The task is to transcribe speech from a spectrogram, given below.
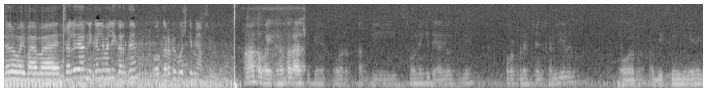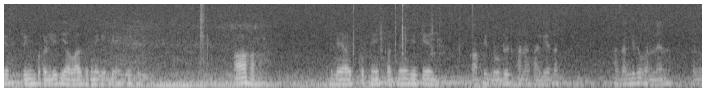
चलो भाई बाय बाय चलो यार, निकलने वाली करते हैं। और घर पे पहुँच के मैं आपसे मिलता हूँ। हाँ तो भाई घर पर आ चुके हैं और अभी सोने की तैयारी हो चुकी है। कपड़े वपड़े चेंज कर लिए मैंने। और अभी सीन ये है कि स्प्रिंग पकड़ ली थी, आवाज़ रखने के लिए आई थी। आ हाँ चले यार, इसको फिनिश करते हैं क्योंकि काफ़ी लोडेड खाना खा लिया था। हजम भी तो करना है ना। चलो।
